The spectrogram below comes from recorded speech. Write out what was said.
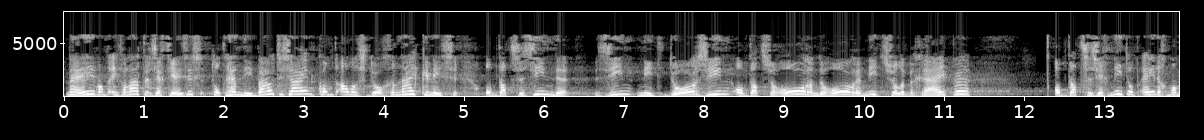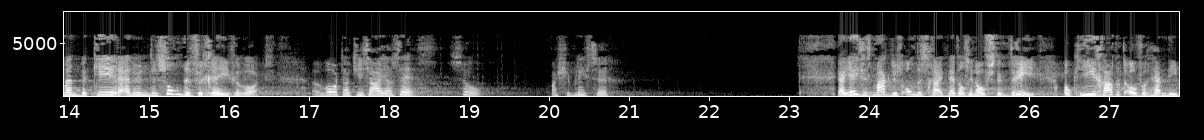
Nee, want even later zegt Jezus, tot hen die buiten zijn, komt alles door gelijkenissen, opdat ze ziende zien niet doorzien, opdat ze horende horen niet zullen begrijpen, opdat ze zich niet op enig moment bekeren en hun de zonde vergeven wordt. Een woord uit Jezaja 6. Zo, alsjeblieft zeg. Ja, Jezus maakt dus onderscheid, net als in hoofdstuk 3. Ook hier gaat het over hen die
